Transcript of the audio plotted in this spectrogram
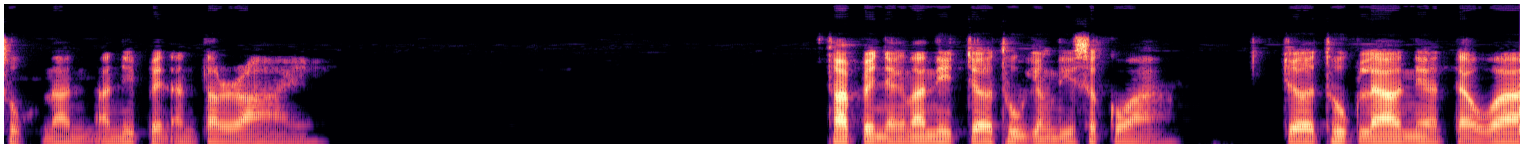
สุขนั้น อันนี้เป็นอันตราย ถ้าเป็นอย่างนั้นนี่เจอทุกอย่างดีสักกว่า เจอทุกข์แล้วเนี่ยแต่ว่า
